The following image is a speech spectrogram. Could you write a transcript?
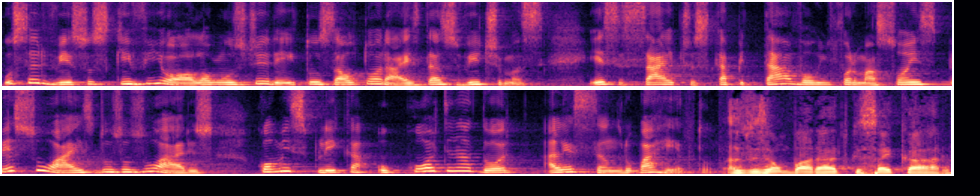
os serviços que violam os direitos autorais das vítimas. Esses sites captavam informações pessoais dos usuários, como explica o coordenador Alessandro Barreto. Às vezes é um barato que sai caro.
